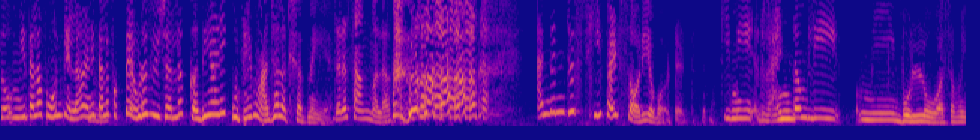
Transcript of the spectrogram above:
so मी त्याला फोन केला आणि त्याला फक्त एवढंच विचारलं कधी आणि कुठे माझ्या लक्षात नाहीये? जरा सांग मला. And then just he felt sorry about it की मी रॅन्डमली मी बोललो असं मी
